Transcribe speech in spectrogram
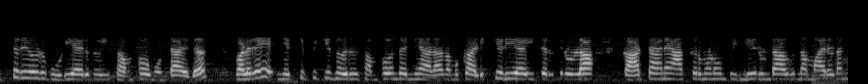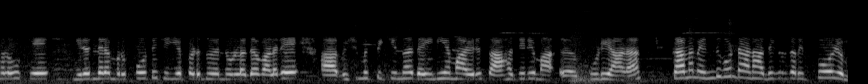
എട്ടരയോട് കൂടിയായിരുന്നു ഈ സംഭവം ഉണ്ടായത്. വളരെ ഞെട്ടിപ്പിക്കുന്ന ഒരു സംഭവം തന്നെയാണ്. നമുക്ക് അടിക്കടിയായി ഇത്തരത്തിലുള്ള കാട്ടാന ആക്രമണവും പിന്നീടുണ്ടാകുന്ന മരണങ്ങളും ഒക്കെ നിരന്തരം റിപ്പോർട്ട് ചെയ്യപ്പെടുന്നു എന്നുള്ളത് വളരെ വിഷമിപ്പിക്കുന്ന ദയനീയമായ ഒരു സാഹചര്യം കൂടിയാണ്. കാരണം എന്തുകൊണ്ടാണ് അധികൃതർ ഇപ്പോഴും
